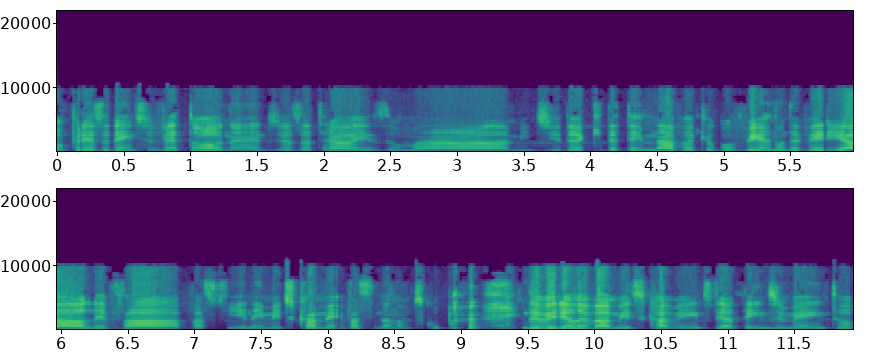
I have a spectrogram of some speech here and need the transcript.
o presidente vetou, né, dias atrás, uma medida que determinava que o governo deveria levar vacina e medicamento. Vacina não, desculpa. deveria levar medicamentos e atendimento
